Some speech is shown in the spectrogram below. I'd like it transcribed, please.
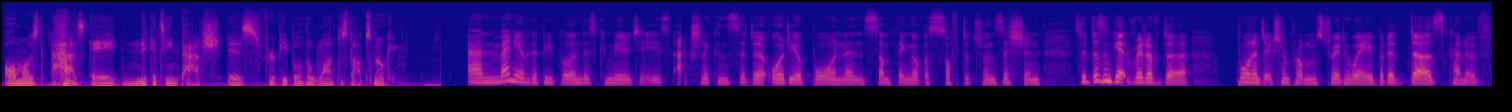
almost as a nicotine patch is for people that want to stop smoking. And many of the people in these communities actually consider audio porn as something of a softer transition. So it doesn't get rid of the porn addiction problem straight away, but it does kind of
